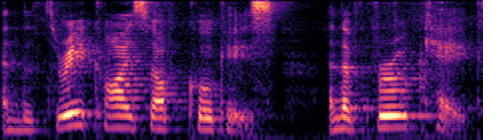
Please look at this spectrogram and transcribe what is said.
and the three kinds of cookies, and the fruit cake,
